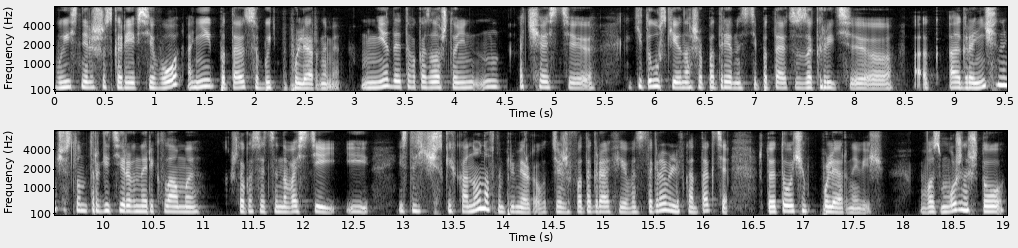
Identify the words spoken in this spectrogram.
выяснили, что, скорее всего, они пытаются быть популярными. Мне до этого казалось, что они ну, отчасти какие-то узкие наши потребности пытаются закрыть э, ограниченным числом таргетированной рекламы, что касается новостей и эстетических канонов, например, как вот те же фотографии в Инстаграме или ВКонтакте, что это очень популярная вещь. Возможно, что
